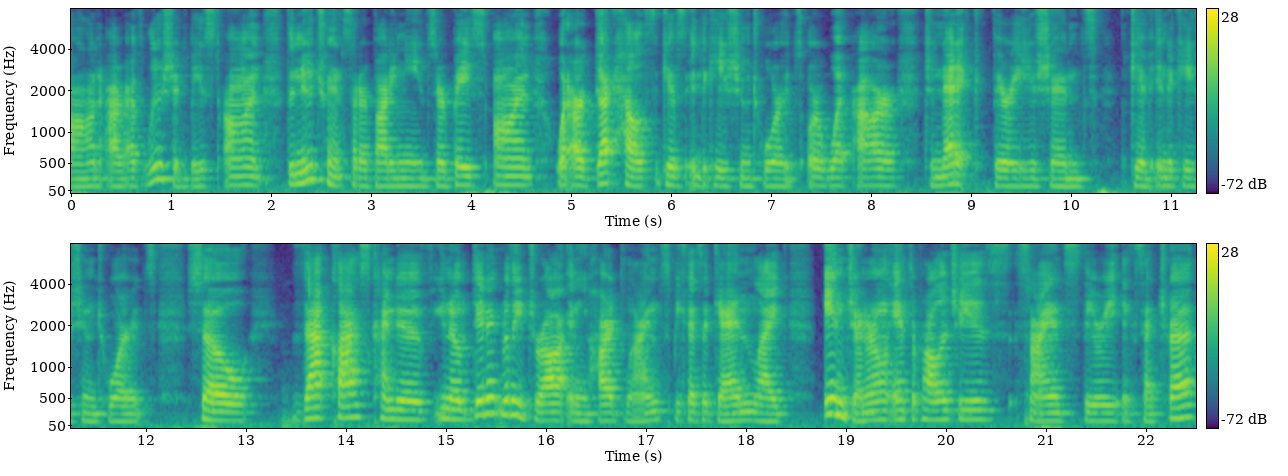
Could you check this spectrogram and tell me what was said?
on our evolution, based on the nutrients that our body needs, or based on what our gut health gives indication towards, or what our genetic variations give indication towards. So, that class kind of, you know, didn't really draw any hard lines because, again, like in general, anthropology is science, theory, etc.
